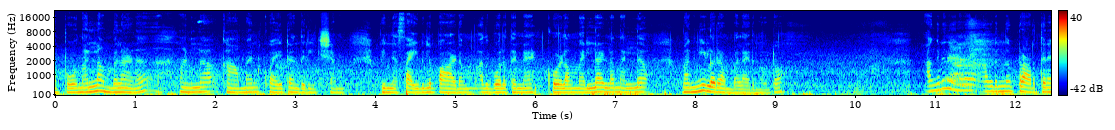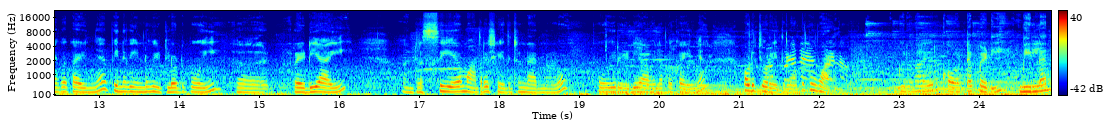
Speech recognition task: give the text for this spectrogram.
അപ്പോൾ നല്ല അമ്പലമാണ്. നല്ല കാമൻ ക്വയറ്റ് അന്തരീക്ഷം. പിന്നെ സൈഡിൽ പാടം അതുപോലെ തന്നെ കുളം എല്ലാം ഉള്ള നല്ല ഭംഗിയുള്ളൊരു അമ്പലമായിരുന്നു കേട്ടോ. അങ്ങനെ ഞങ്ങൾ അവിടുന്ന് പ്രാർത്ഥനയൊക്കെ കഴിഞ്ഞ് പിന്നെ വീണ്ടും വീട്ടിലോട്ട് പോയി റെഡിയായി ഡ്രസ്സ് ചെയ്യുക മാത്രമേ ചെയ്തിട്ടുണ്ടായിരുന്നുള്ളൂ. പോയി റെഡി ആവലൊക്കെ കഴിഞ്ഞ് ഓഡിറ്റോറിയത്തിലോട്ട് പോവാണ്. ഗുരുവായൂർ കോട്ടപ്പടി മിലൻ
